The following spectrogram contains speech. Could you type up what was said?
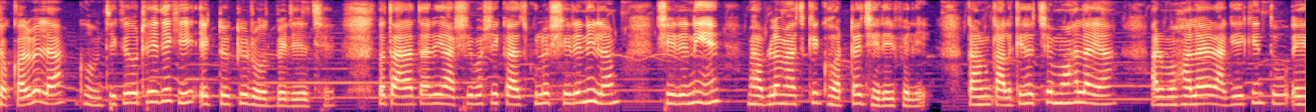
সকালবেলা ঘুম থেকে উঠেই দেখি একটু একটু রোদ বেরিয়েছে। তো তাড়াতাড়ি আশেপাশে কাজগুলো সেরে নিলাম, সেরে নিয়ে ভাবলাম আজকে ঘরটা ঝেড়েই ফেলি। কারণ কালকে হচ্ছে মহালয়া, আর মহালয়ার আগে কিন্তু এই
